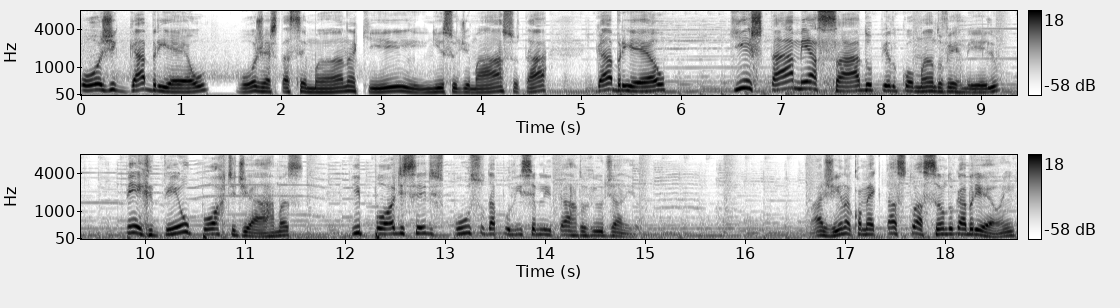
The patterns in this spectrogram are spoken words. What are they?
hoje Gabriel, hoje esta semana aqui, início de março, tá? Gabriel, que está ameaçado pelo Comando Vermelho, perdeu o porte de armas e pode ser expulso da Polícia Militar do Rio de Janeiro. Imagina como é que está a situação do Gabriel, hein?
